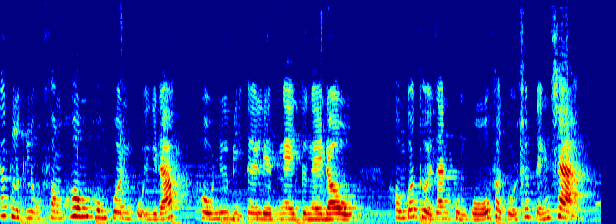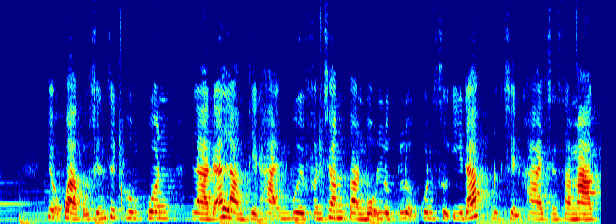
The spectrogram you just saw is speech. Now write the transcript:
các lực lượng phòng không không quân của Iraq hầu như bị tê liệt ngay từ ngày đầu, không có thời gian củng cố và tổ chức đánh trả. Hiệu quả của chiến dịch không quân là đã làm thiệt hại 10% toàn bộ lực lượng quân sự Iraq được triển khai trên sa mạc.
